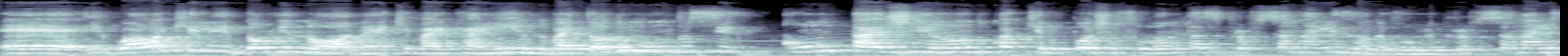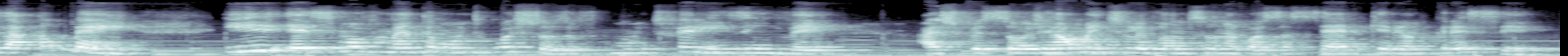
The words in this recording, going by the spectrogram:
é igual aquele dominó, né, que vai caindo, vai todo mundo se contagiando com aquilo. Poxa, fulano está se profissionalizando, eu vou me profissionalizar também. E esse movimento é muito gostoso. Eu fico muito feliz em ver as pessoas realmente levando seu negócio a sério, querendo crescer.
